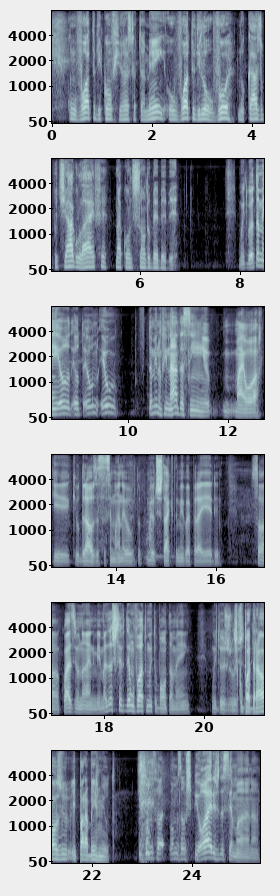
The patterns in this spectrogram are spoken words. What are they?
com voto de confiança também, ou voto de louvor, no caso, para o Tiago Leifert, na condição do BBB. Muito bom. Eu também, eu, eu, eu, eu também não vi nada assim eu- maior que, que o Drauzio essa semana. Eu, meu destaque também vai para ele. Só quase unânime. Mas acho que você deu um voto muito bom também. Muito justo. Desculpa, Drauzio, e parabéns, Milton. E vamos, vamos aos piores da semana.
